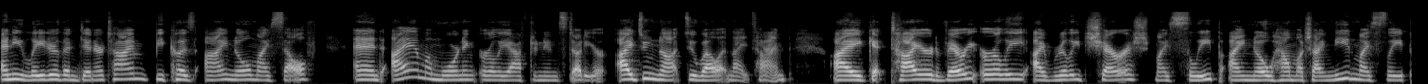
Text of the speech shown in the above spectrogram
any later than dinner time because I know myself and I am a morning, early afternoon studier. I do not do well at nighttime. I get tired very early. I really cherish my sleep. I know how much I need my sleep.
